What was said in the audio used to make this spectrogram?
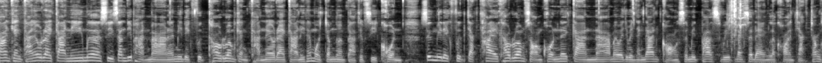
การแข่งขันในรายการนี้เมื่อซีซั่นที่ผ่านมานะมีเด็กฝึกเข้าร่วมแข่งขันในรายการนี้ทั้งหมดจำนวน 84 คน ซึ่งมีเด็กฝึกจากไทยเข้าร่วม 2 คนในการนะไม่ว่าจะเป็นทางด้านของสมิธพาสวิทนักแสดงละครจากช่อง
